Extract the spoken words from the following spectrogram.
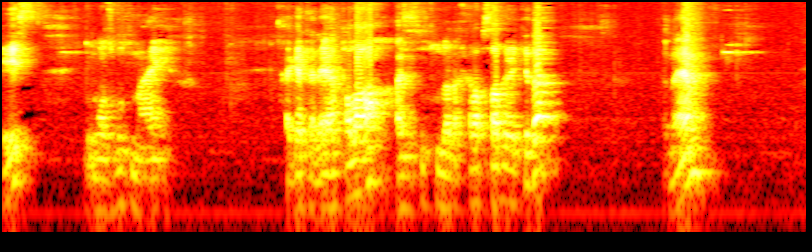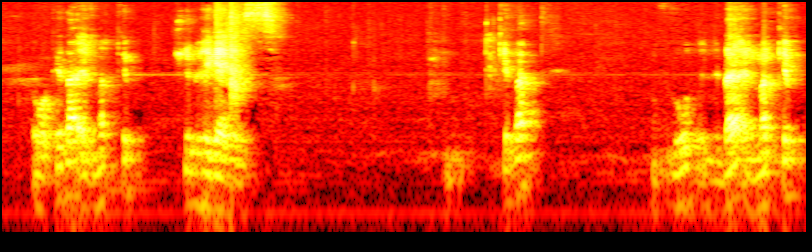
بحيث يبقى مظبوط معايا. حاجات الاقيها طالعة. عايز تدخل أدخلها بصبعي كده. تمام؟ هو كده المركب شبه جاهز. كده المفروض إن ده المركب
